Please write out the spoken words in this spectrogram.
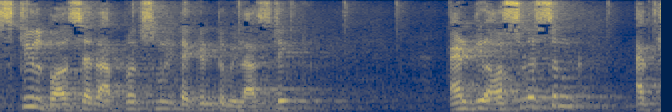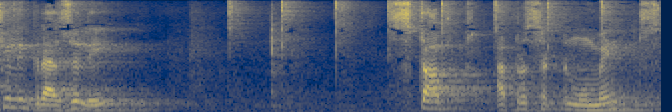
steel balls are approximately taken to be elastic and the oscillation actually gradually stopped after certain moment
